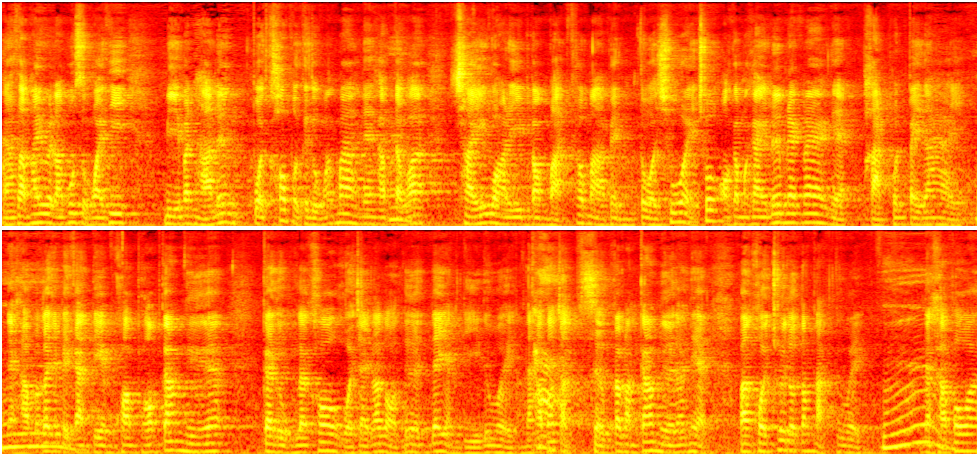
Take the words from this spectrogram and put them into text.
นะทำให้เวลาผู้สูงวัยที่มีปัญหาเรื่องปวดข้อปวดกระดูกมากๆนะครับอืมแต่ว่าใช้วารีบำบัดเข้ามาเป็นตัวช่วย ช่วงออกกำลังกายเริ่มแรกๆเนี่ยผ่านพ้นไปได้นะครับอืมแล้วก็จะเป็นการเตรียมความพร้อมกล้ามเนื้อ กระดูกและข้อหัวใจและหลอดเลือดได้อย่างดีด้วยนะครับค่ะนอกจากเสริมกำลังกล้ามเนื้อแล้วเนี่ยบางคนช่วยลดน้ำหนักด้วยอืมนะครับเพราะว่า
